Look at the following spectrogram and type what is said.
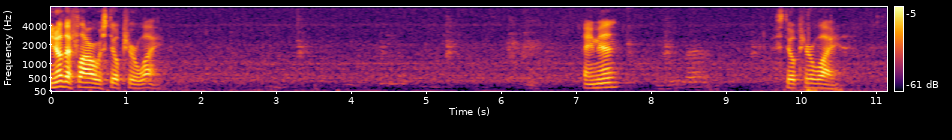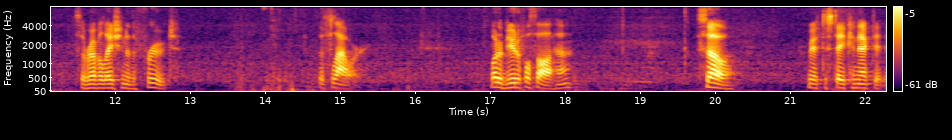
You know that flower was still pure white. Amen? Still pure white. It's the revelation of the fruit, the flower. What a beautiful thought, huh? So, we have to stay connected,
